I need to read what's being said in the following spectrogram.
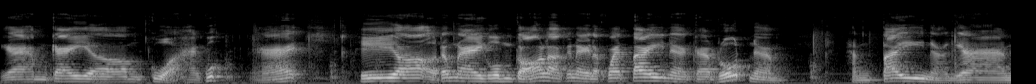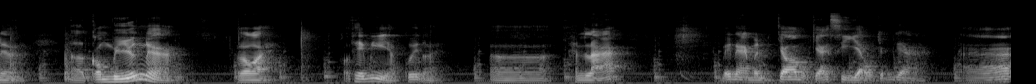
Gà hầm cay uh, của Hàn Quốc. Đấy. Thì uh, ở trong này gồm có là cái này là khoai tây nè, cà rốt nè Hành tây nè, gà nè uh, Có miếng nè. Rồi Có thêm cái gì nhỉ? Quên rồi. Uh, Hành lá. Bên này mình cho một chén xì dầu chấm gà đó.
